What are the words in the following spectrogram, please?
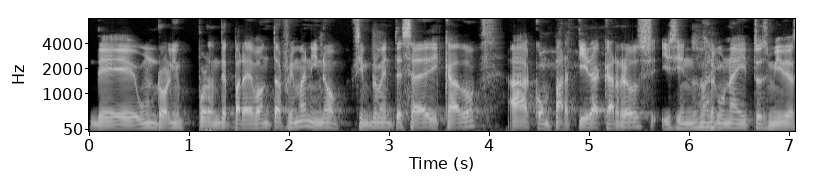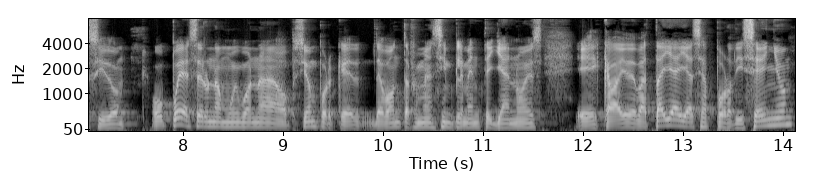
de un rol importante para Devonta Freeman y no, simplemente se ha dedicado a compartir acarreos y sin duda alguna Ito Smith ha sido o puede ser una muy buena opción porque Devonta Freeman simplemente ya no es eh, caballo de batalla, ya sea por diseño,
